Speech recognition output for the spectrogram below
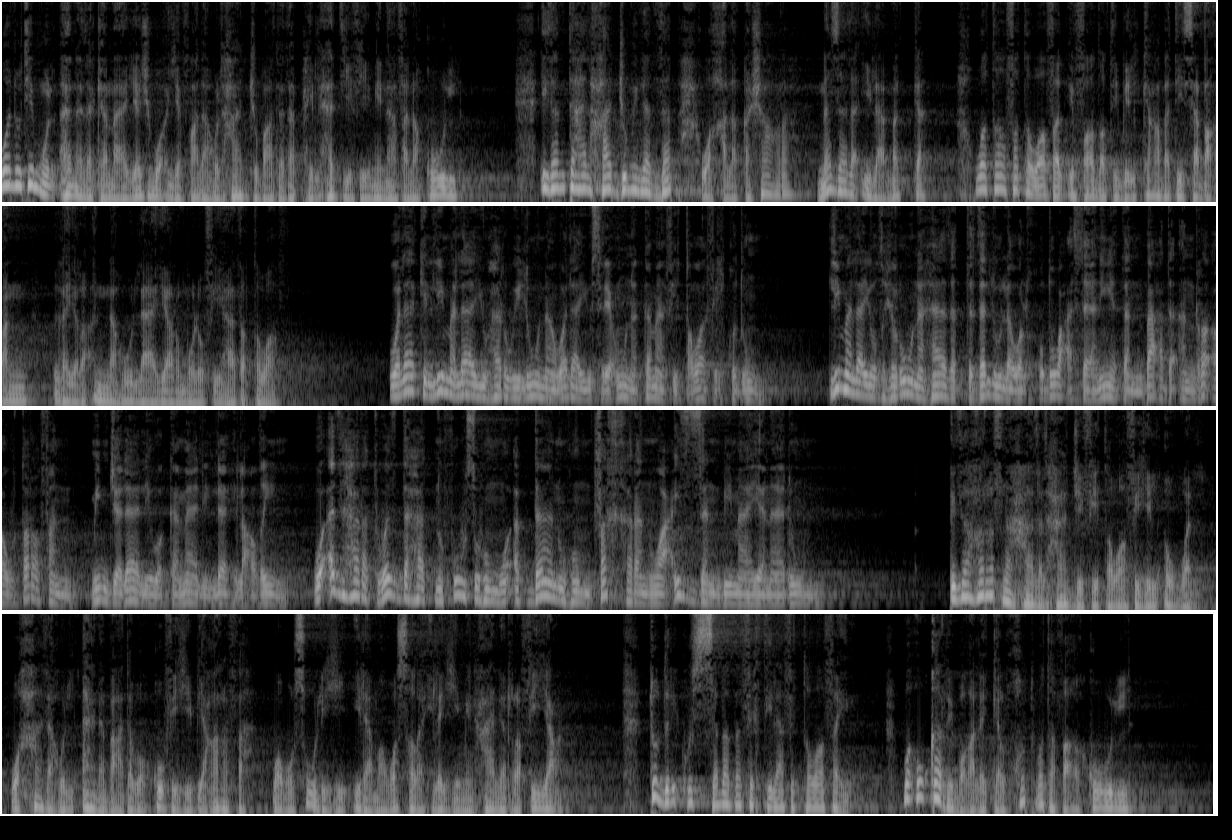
ونتم الآن لك ما يجب أن يفعله الحاج بعد ذبح الهدي في منى فنقول إذا انتهى الحاج من الذبح وحلق شعره نزل إلى مكة وطاف طواف الإفاضة بالكعبة سبعا غير أنه لا يرمل في هذا الطواف. ولكن لم لا يهرولون ولا يسرعون كما في طواف القدوم؟ لم لا يظهرون هذا التذلل والخضوع ثانية بعد أن رأوا طرفا من جلال وكمال الله العظيم؟ وأزهرت وازدهت نفوسهم وأبدانهم فخرا وعزا بما ينالون إذا عرفنا حال الحاج في طوافه الأول وحاله الآن بعد وقوفه بعرفة ووصوله إلى ما وصل إليه من حال رفيع تدرك السبب في اختلاف الطوافين وأقرب عليك الخطوة فأقول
